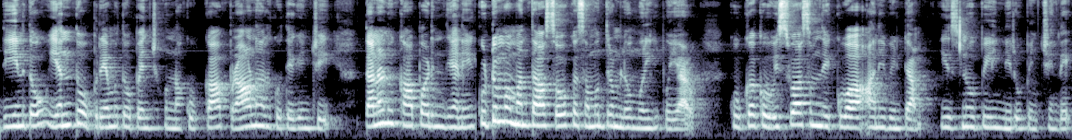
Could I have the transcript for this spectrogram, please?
దీనితో ఎంతో ప్రేమతో పెంచుకున్న కుక్క ప్రాణాలకు తెగించి తనను కాపాడింది అని కుటుంబమంతా శోక సముద్రంలో మునిగిపోయారు. కుక్కకు విశ్వాసం ఎక్కువ అని వింటాం. ఈ స్నూపీ నిరూపించింది.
